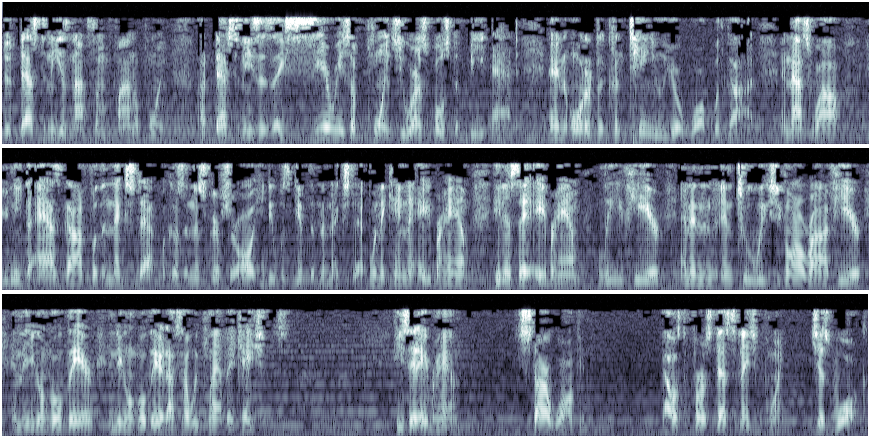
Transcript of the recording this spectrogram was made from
your destiny is not some final point. A destiny is a series of points you are supposed to be at in order to continue your walk with God. And that's why you need to ask God for the next step because in the scripture, all he did was give them the next step. When it came to Abraham, he didn't say, Abraham, leave here, and then in, in two weeks you're going to arrive here, and then you're going to go there, and then you're going to go there. That's how we plan vacations. He said, Abraham, start walking. That was the first destination point. Just walk.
